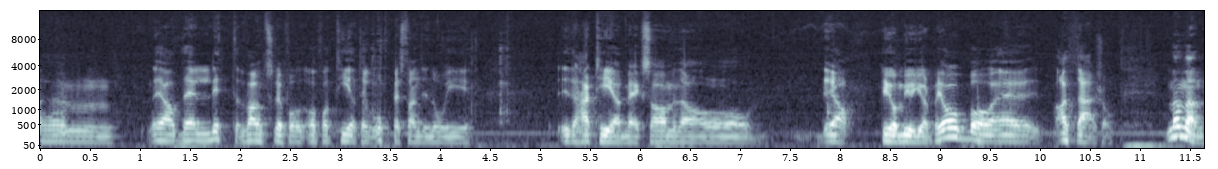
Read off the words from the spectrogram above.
Um, ja, det er litt vanskelig å få, å få tida til å gå opp bestandig nå i, i denne tida med eksamener og ja, du har mye å gjøre på jobb og uh, alt det her sånn. Men, men.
